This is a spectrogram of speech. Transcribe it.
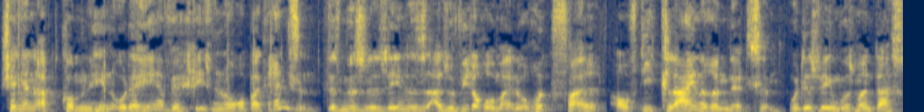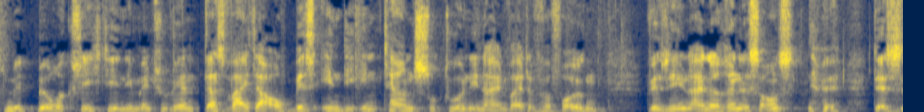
Schengen-Abkommen hin oder her, wir schließen in Europa Grenzen. Das müssen wir sehen. Das ist also wiederum ein Rückfall auf die kleineren Netze. Und deswegen muss man das mit berücksichtigen. Die Menschen werden das weiter auch bis in die internen Strukturen hinein weiter verfolgen. Wir sehen eine Renaissance des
